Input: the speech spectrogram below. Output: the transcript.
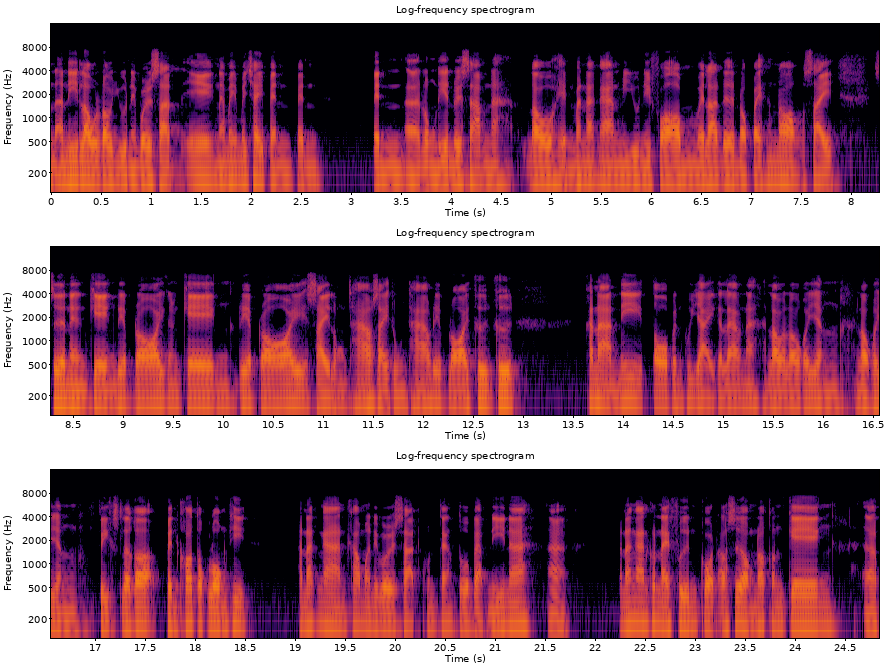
นอันนี้เราเราอยู่ในบริษัทเองนะไม่ไม่ใช่เป็นเป็น เป็นโรงเรียนด้วยซ้ำนะ เราเห็นพนักงานมียูนิฟอร์ม เวลาเดินออกไปข้างนอก ใส่เสื้อในกางเกง เรียบร้อยกางเกง เรียบร้อย ใส่รองเท้า ใส่ถุงเท้า เรียบร้อยคือคือขนาดนี้โตเป็นผู้ใหญ่กันแล้วนะ เราเราก็ยังเราก็ยังฟิกซ์แล้วก็เป็นข้อตกลงที่พนักงานเข้ามาในบริษัทคุณแต่งตัวแบบนี้นะอ่าพนักงานคนไหนฝืนกฎเอาเสื้อออกนอกกางเกงอ่า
